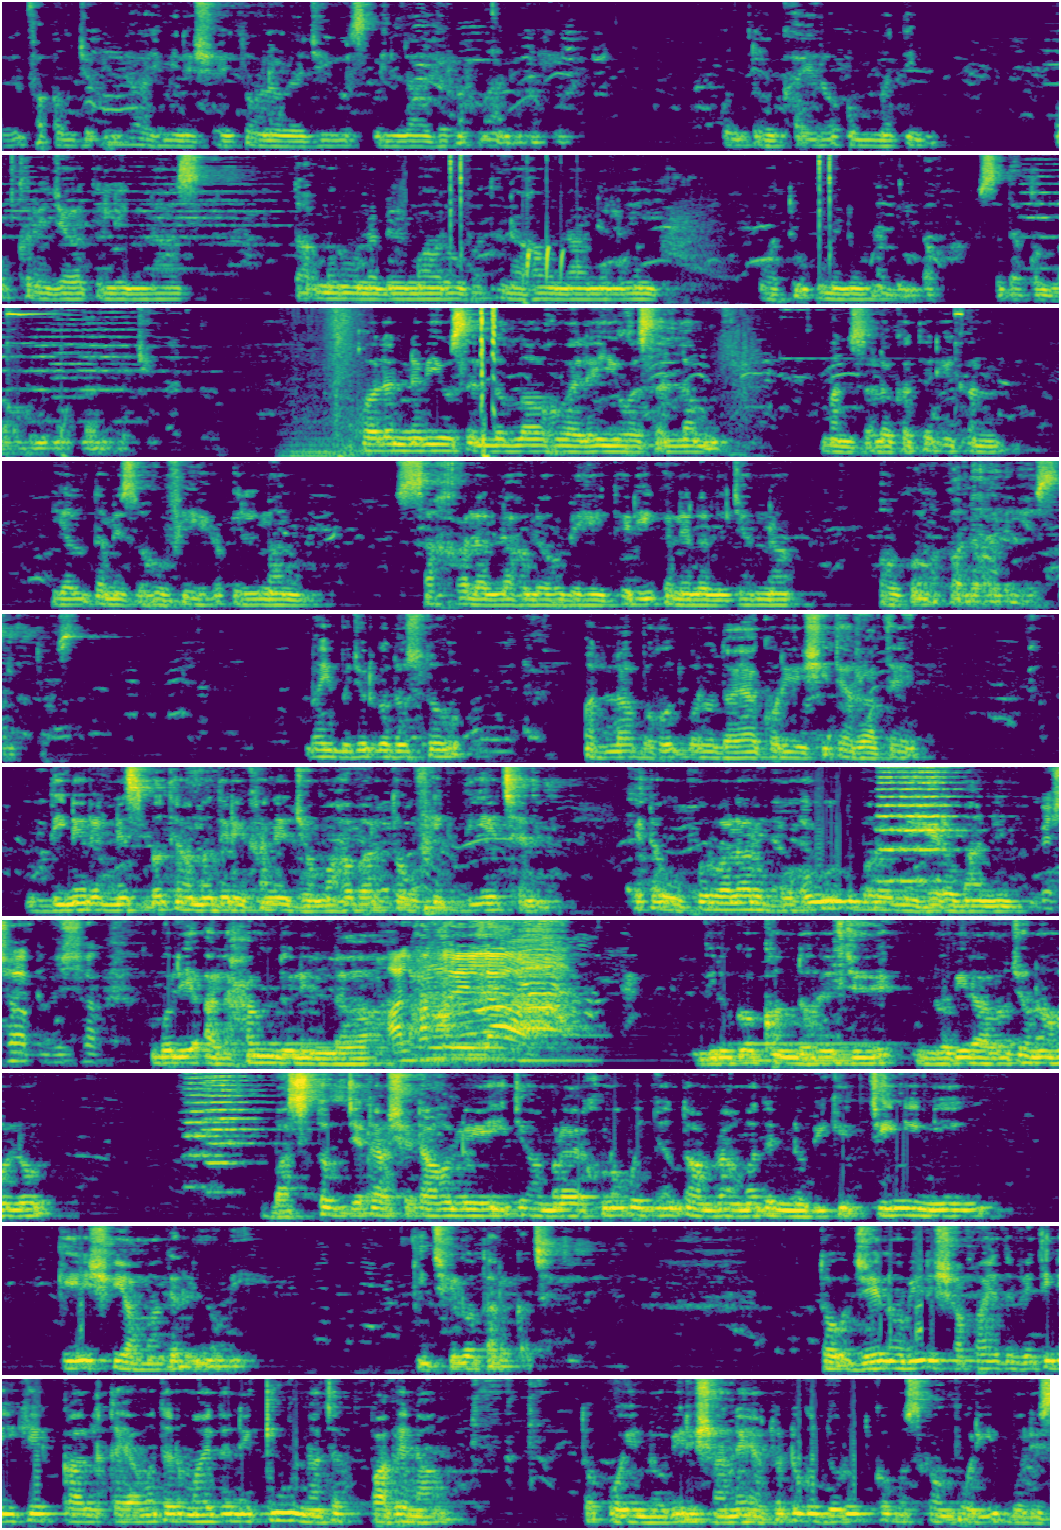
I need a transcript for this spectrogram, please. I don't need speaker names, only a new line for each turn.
فأعوذ بالله من الشيطان الرجيم. بسم الله الرحمن الرحيم. كنتم خير أمة أخرجت للناس تأمرون بالمعروف وتنهون عن المنكر وتؤمنون بالله صدق الله المولى العظيم. قال النبي صلى الله عليه وسلم من سلك طريقا يلتمسه فيه علما سخر الله له به طريقا إلى الجنة हुकुम ভাই বুজুর্গ দোস্ত আল্লাহ বহুত বড় দয়া করে শীতের রাতে দিনের নিসবতে আমাদের এখানে জমা হবার তৌফিক দিয়েছেন এটা উপরওয়ালার বহুত বড় মেহরবানি বলি আলহামদুলিল্লাহ
আলহামদুলিল্লাহ
দীর্ঘক্ষণ ধরে যে নবীর আলোচনা হলো বাস্তব যেটা সেটা হলো এই যে আমরা এখনও পর্যন্ত আমরা আমাদের নবীকে চিনিনি কে সে আমাদের নবী? কি ছিল তার কাছে? তো যে নবীর সাফায়েত ব্যতিরিকে কাল কেয়ামতের ময়দানে কেউ নাজাত পাবে না। তো ওই নবীর সামনে এতটুকু দরুদ কমস কম পড়ি বলি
